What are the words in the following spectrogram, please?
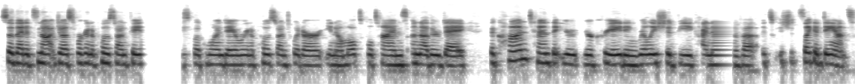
so that it's not just we're going to post on Facebook one day, or we're going to post on Twitter, you know, multiple times another day. The content that you're you're creating really should be kind of a it's it's like a dance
